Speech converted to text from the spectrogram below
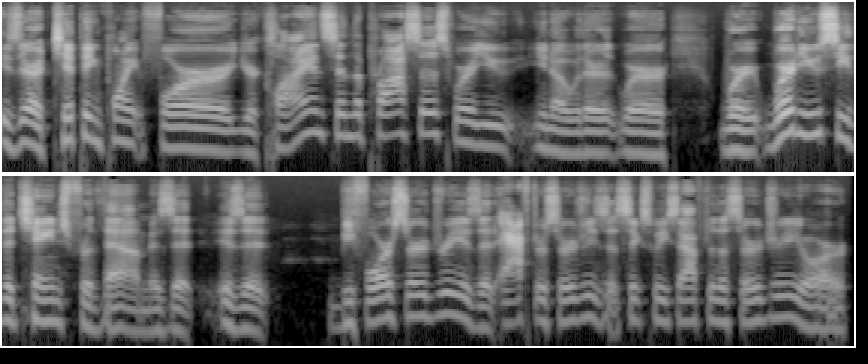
is there a tipping point for your clients in the process where you you know where where where where do you see the change for them? Is it is it before surgery? Is it after surgery? Is it six weeks after the surgery or?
